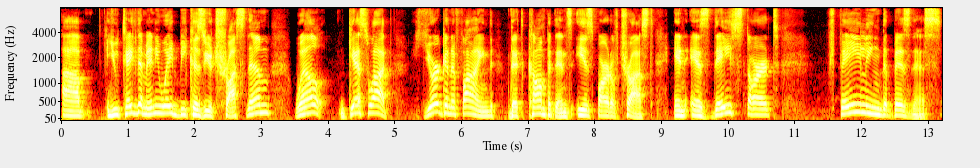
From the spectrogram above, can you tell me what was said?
uh, you take them anyway because you trust them, well, guess what? You're going to find that competence is part of trust. And as they start failing the business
